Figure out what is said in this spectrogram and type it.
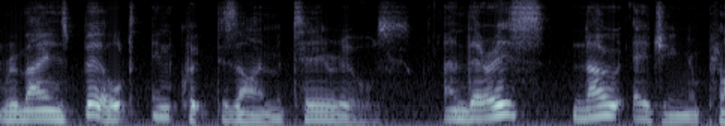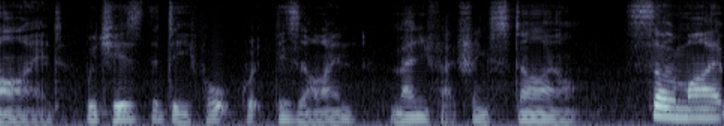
remains built in quick design materials and there is no edging applied which is the default quick design manufacturing style. So my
